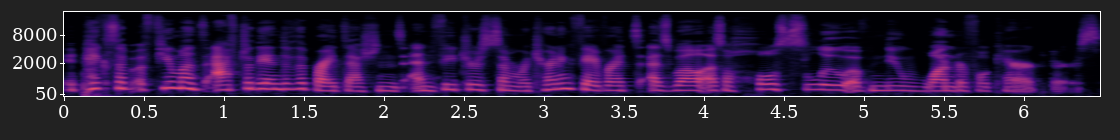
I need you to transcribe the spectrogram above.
It picks up a few months after the end of the Bright Sessions and features some returning favorites as well as a whole slew of new wonderful characters.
